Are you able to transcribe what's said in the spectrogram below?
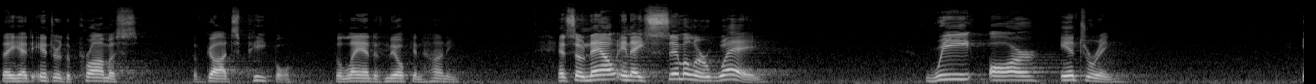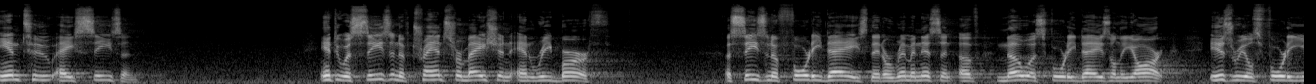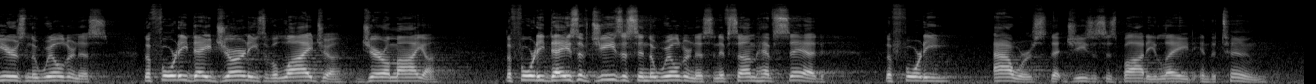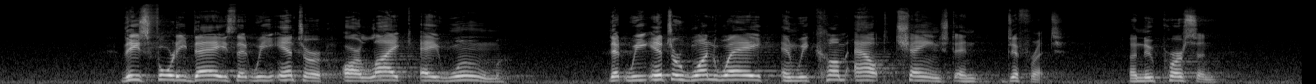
They had entered the promise of God's people, the land of milk and honey. And so now, in a similar way, we are entering into a season, into a season of transformation and rebirth. A season of 40 days that are reminiscent of Noah's 40 days on the ark, Israel's 40 years in the wilderness, the 40 day journeys of Elijah, Jeremiah, the 40 days of Jesus in the wilderness, and if some have said, the 40 hours that Jesus' body laid in the tomb. These 40 days that we enter are like a womb, that we enter one way and we come out changed and different, a new person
